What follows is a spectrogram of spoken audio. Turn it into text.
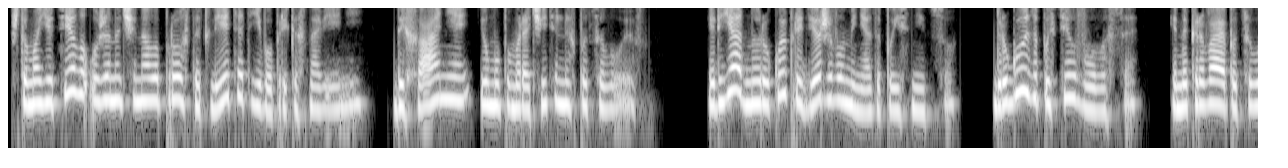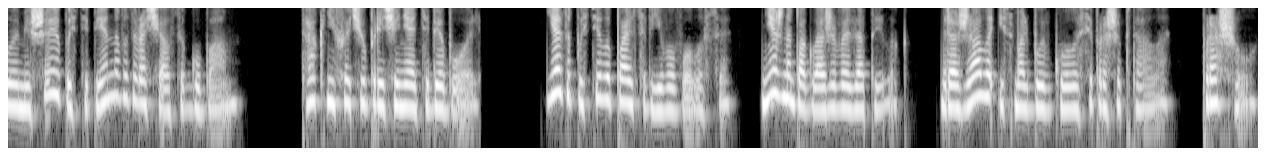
что мое тело уже начинало просто тлеть от его прикосновений, дыхания и умопомрачительных поцелуев. Илья одной рукой придерживал меня за поясницу, другую запустил волосы и, накрывая поцелуями шею, постепенно возвращался к губам. «Так не хочу причинять тебе боль». Я запустила пальцы в его волосы, нежно поглаживая затылок, дрожала и с мольбой в голосе прошептала. Прошу».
